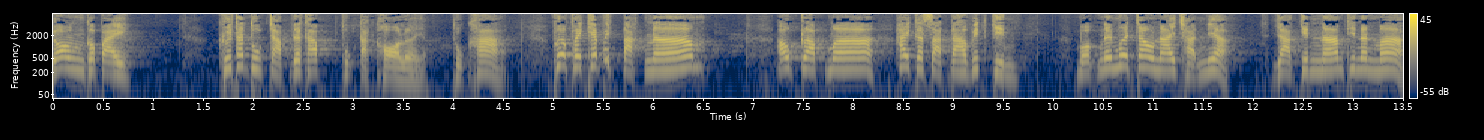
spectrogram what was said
ย่องเข้าไป คือถ้าถูกจับนะครับ ถูกตัดคอเลย ถูกฆ่า เพื่อไปแค่ไปตักน้ำเอากลับมาให้กษัตริย์ดาวิดกิน บอกในเมื่อเจ้านายฉันเนี่ยอยากกินน้ำที่นั่นมาก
